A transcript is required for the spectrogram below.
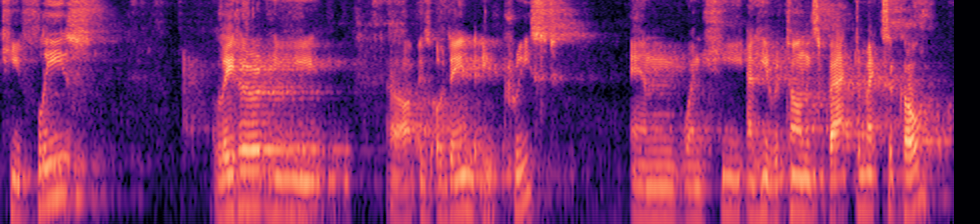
he flees. Later, he uh, is ordained a priest and when he and he returns back to Mexico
